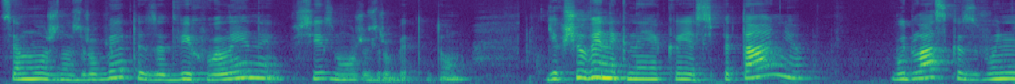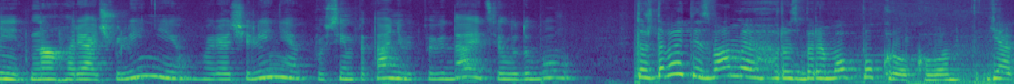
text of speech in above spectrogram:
Це можна зробити за дві хвилини, всі зможуть зробити вдома. Якщо виникне якесь питання, будь ласка, дзвоніть на гарячу лінію. Гаряча лінія по всім питанням відповідає цілодобово. Тож давайте з вами розберемо покроково, як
